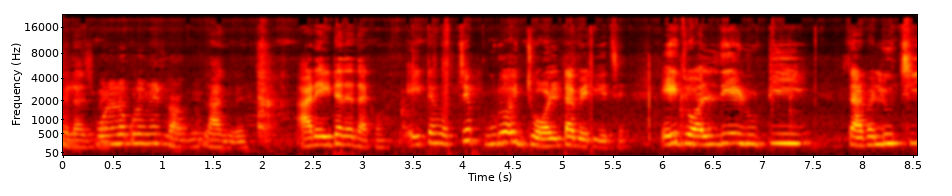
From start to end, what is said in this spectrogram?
চলে আসবে। পনেরো কুড়ি মিনিট লাগবে। লাগবে। আর এইটাতে দেখো এইটা হচ্ছে পুরো ওই জলটা বেরিয়েছে। এই জল দিয়ে রুটি তারপর লুচি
